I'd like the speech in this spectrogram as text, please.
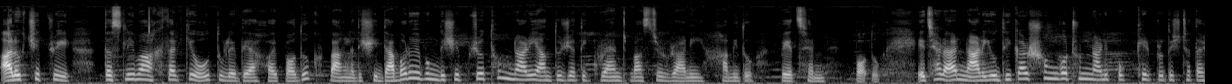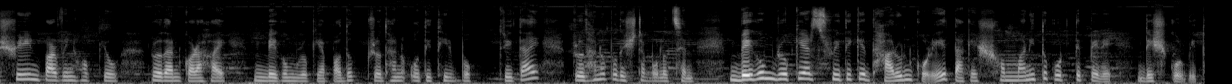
আলোকচিত্রী তসলিমা আখতারকেও তুলে দেয়া হয় পদক। বাংলাদেশি দাবারু এবং দেশের প্রথম নারী আন্তর্জাতিক গ্র্যান্ড মাস্টার রানী হামিদও পেয়েছেন পদক। এছাড়া নারী অধিকার সংগঠন নারী পক্ষের প্রতিষ্ঠাতা শিরিন পারভিন হককেও প্রদান করা হয়। বেগম রোকেয়া পদক প্রধান অতিথির বক্তৃতায় প্রধান উপদেষ্টা বলেছেন, বেগম রোকেয়ার স্মৃতিকে ধারণ করে তাকে সম্মানিত করতে পেরে দেশ গর্বিত।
